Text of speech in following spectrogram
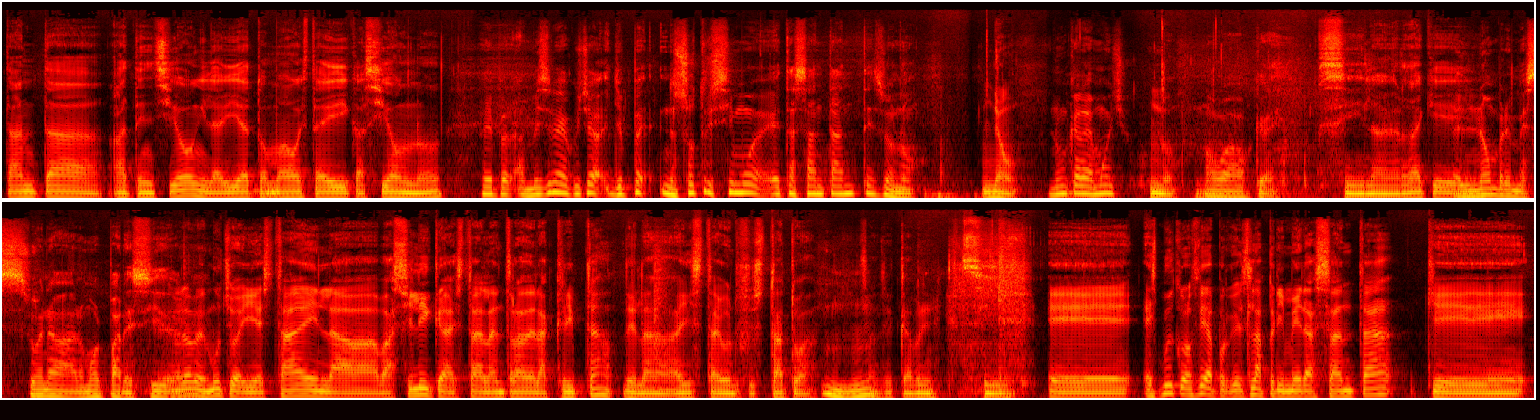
tanta atención y le había tomado esta dedicación, ¿no? Oye, pero a mí se me escucha. yo ¿Nosotros hicimos esta santa antes o no? No, Nunca la hemos hecho. no. Oh, wow, ok. Sí, la verdad que... El nombre me suena a lo mejor parecido. No ves mucho. Y está en la basílica, está a la entrada de la cripta, de la, ahí está su estatua, Francis Cabrini. Sí. Eh, es muy conocida porque es la primera santa que,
